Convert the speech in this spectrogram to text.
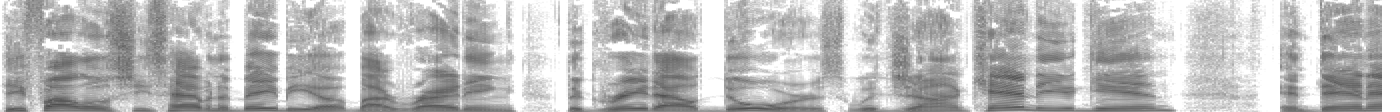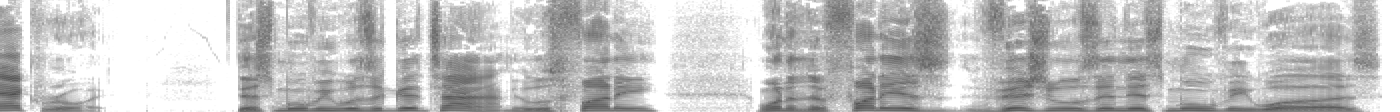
He follows She's Having a Baby up by writing The Great Outdoors with John Candy again and Dan Aykroyd. This movie was a good time. It was funny. One of the funniest visuals in this movie was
